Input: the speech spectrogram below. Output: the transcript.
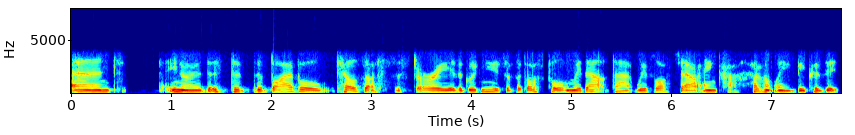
And, you know, the, the, the Bible tells us the story, the good news of the gospel. And without that, we've lost our anchor, haven't we? Because it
